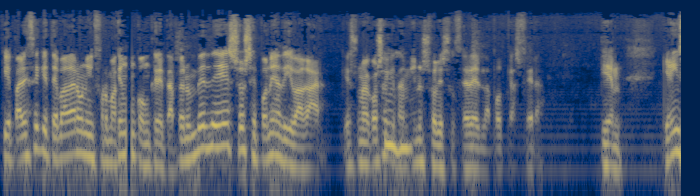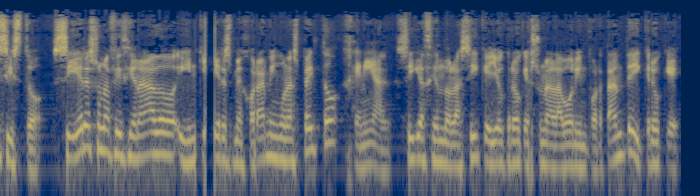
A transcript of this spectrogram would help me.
que parece que te va a dar una información concreta, pero en vez de eso se pone a divagar, que es una cosa que también nos suele suceder en la podcastfera. Bien, ya insisto, si eres un aficionado y no quieres mejorar ningún aspecto, genial, sigue haciéndolo así, que yo creo que es una labor importante y creo que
